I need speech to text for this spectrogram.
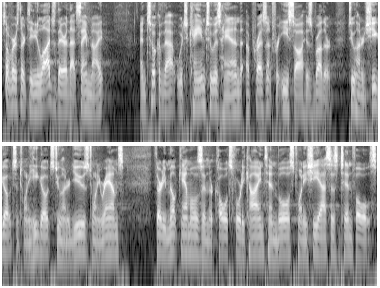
So, verse 13, he lodged there that same night and took of that which came to his hand a present for Esau his brother 200 she goats and 20 he goats, 200 ewes, 20 rams, 30 milk camels and their colts, 40 kine, 10 bulls, 20 she asses, 10 foals.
